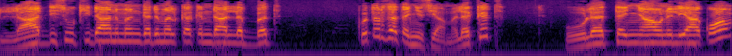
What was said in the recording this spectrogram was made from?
ለአዲሱ ኪዳን መንገድ መልቀቅ እንዳለበት ቁጥር ዘጠኝ ሲያመለክት ሁለተኛውን ሊያቆም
